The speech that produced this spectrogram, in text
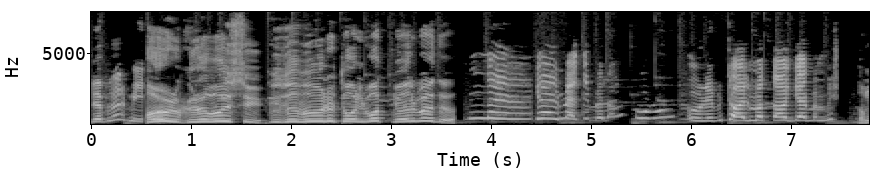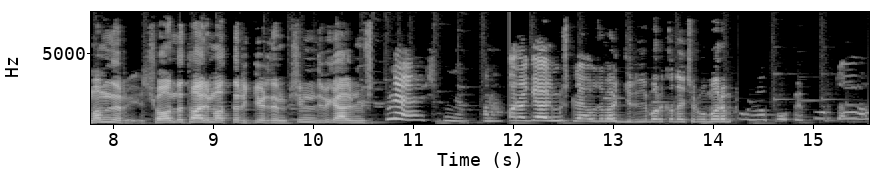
Girebilir miyim? Hayır giremezsin. Bize böyle talimat gelmedi. Ne? Gelmedi mi lan? Öyle bir talimat daha gelmemiş. Tamamdır şu anda talimatları girdim. Şimdi gelmiş. Ne şimdi? Ana, ana gelmişler. O zaman girelim arkadaşlar umarım. Ana Burada.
